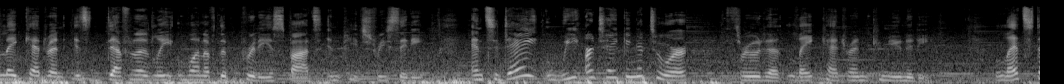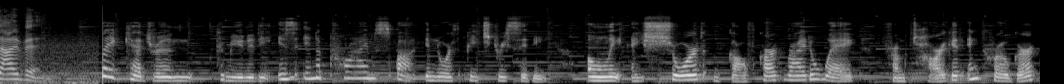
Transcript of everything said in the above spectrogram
Lake Kedron is definitely one of the prettiest spots in Peachtree City. And today we are taking a tour through the Lake Kedron community. Let's dive in. Lake Kedron community is in a prime spot in North Peachtree City, only a short golf cart ride away from Target and Kroger,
